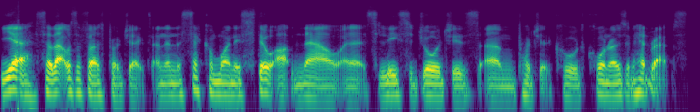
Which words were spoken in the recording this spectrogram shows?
yeah so that was the first project. And then the second one is still up now and it's lisa george's um, project called cornrows and head wraps.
